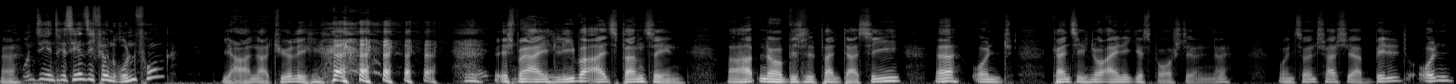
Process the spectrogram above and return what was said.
Ja. Und Sie interessieren sich für den Rundfunk? Ja, natürlich. ist mir eigentlich lieber als Fernsehen. Man hat noch ein bisschen Fantasie ja, und kann sich noch einiges vorstellen. Ne? Und sonst hast du ja Bild und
